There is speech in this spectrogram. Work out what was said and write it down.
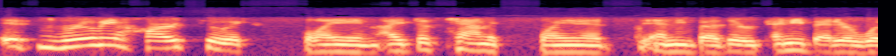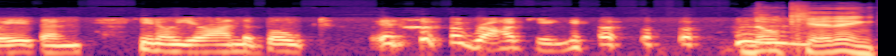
it's really hard to explain. I just can't explain it any better any better way than you know you're on the boat rocking. no kidding.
